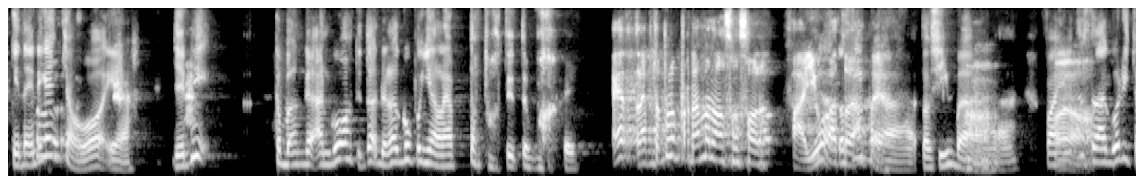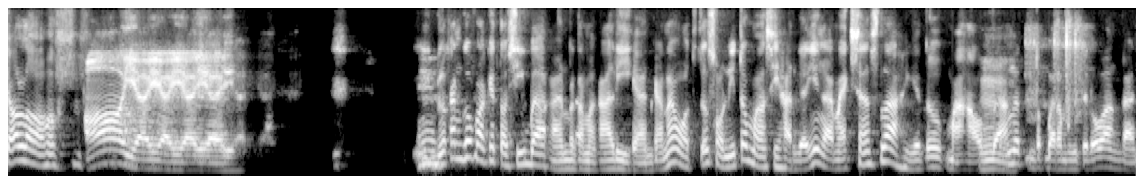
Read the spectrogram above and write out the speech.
kita ini kan cowok ya. Jadi kebanggaan gue waktu itu adalah gue punya laptop waktu itu boy. Eh, laptop lu pertama langsung sol Vayu Ya, atau Toshiba, apa ya? Toshiba. Oh. Vayu itu Oh. setelah gue dicolong. Oh iya iya iya iya iya. Hmm. Dulu kan gue pakai Toshiba kan pertama kali kan. Karena waktu itu Sony tuh masih harganya nggak make sense lah gitu. Mahal Hmm. banget untuk barang begitu doang kan.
